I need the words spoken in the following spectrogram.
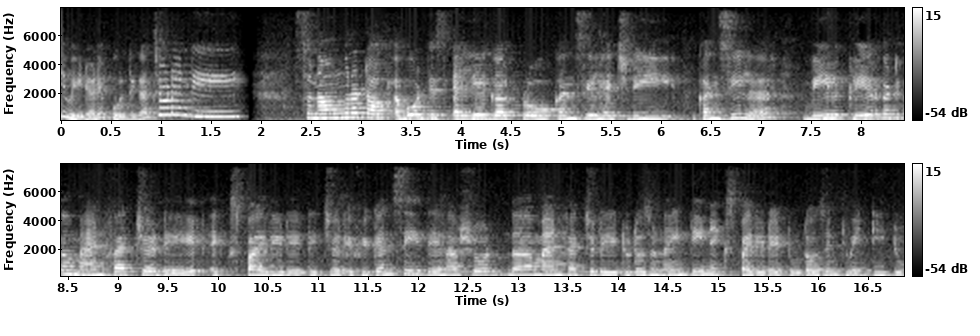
ఈ వీడియోని పూర్తిగా చూడండి. సో నా ముందున talk about this LA girl pro conceal HD concealer వీళ్ళు క్లియర్ కట్గా మ్యానుఫ్యాక్చర్ డేట్ ఎక్స్పైరీ డేట్ ఇచ్చారు. If you can see they have showed the manufacture date two thousand nineteen expiry date two thousand twenty two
